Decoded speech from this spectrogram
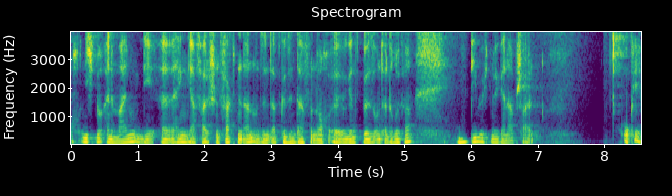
auch nicht nur eine Meinung, die äh, hängen ja falschen Fakten an und sind abgesehen davon auch äh, ganz böse Unterdrücker. Die möchten wir gerne abschalten. Okay.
